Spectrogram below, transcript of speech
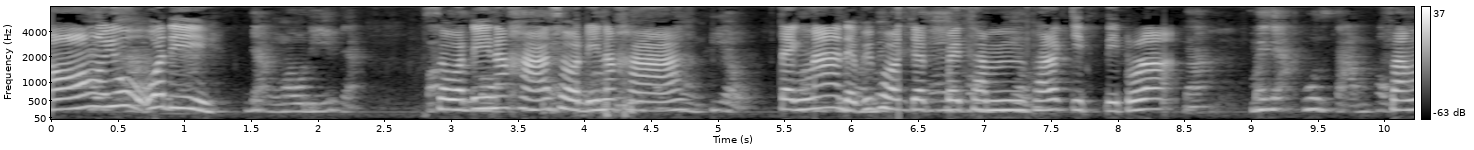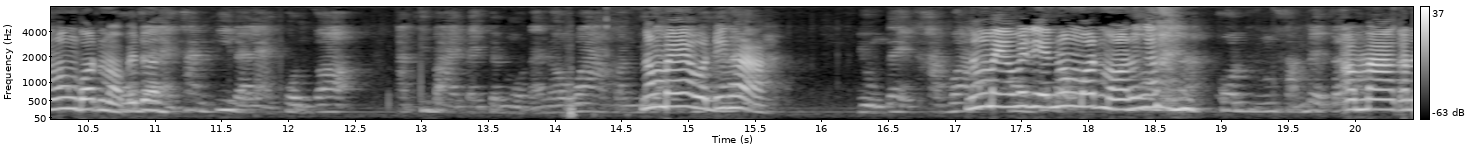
น้องอายุว่าดี อย่างมาดีฟเนี่ย สวัสดีนะคะ สวัสดีนะคะท่องเที่ยว แต่งหน้าเดี๋ยวพี่พรจะไปทำภารกิจติดธุระนะไม่อยากพูดซ้ำเพราะฟังน้องบอสหมอไปด้วย หลายท่านที่หลาย ๆ คนก็อธิบายไปจนหมดแล้วเนอะว่ามันน้องแมวสวัสดีค่ะ อยู่ในคำว่าน้องแมวไม่เรียนห้องบอสหมอหรือไงคนสำเร็จแล้วเอามากัน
